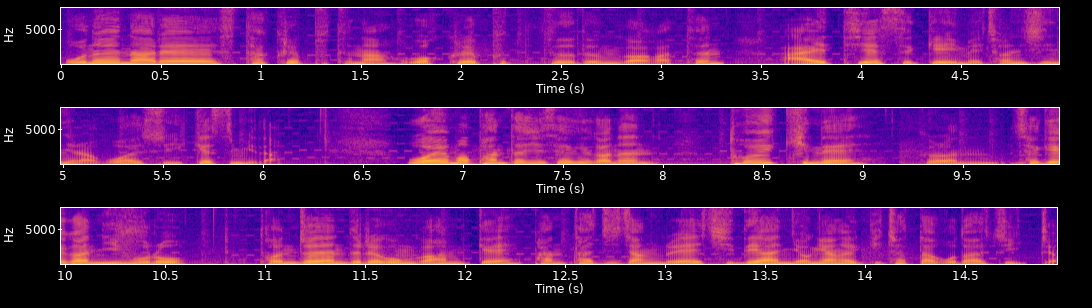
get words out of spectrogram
오늘날의 스타크래프트나 워크래프트 등과 같은 RTS 게임의 전신이라고 할 수 있겠습니다. 워해머 판타지 세계관은 톨킨의 그런 세계관 이후로 던전 앤 드래곤과 함께 판타지 장르에 지대한 영향을 끼쳤다고도 할 수 있죠.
